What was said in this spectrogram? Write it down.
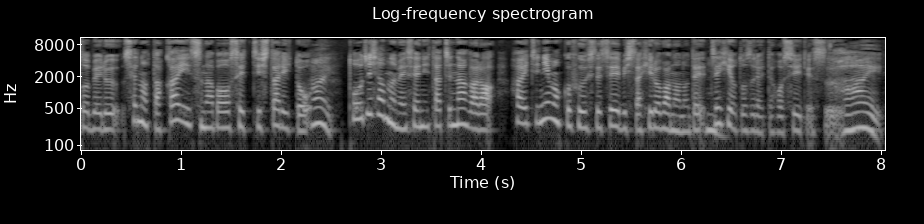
遊べる背の高い砂場を設置したりと、はい当事者の目線に立ちながら配置にも工夫して整備した広場なので、ぜひ訪れてほしいです。はい。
